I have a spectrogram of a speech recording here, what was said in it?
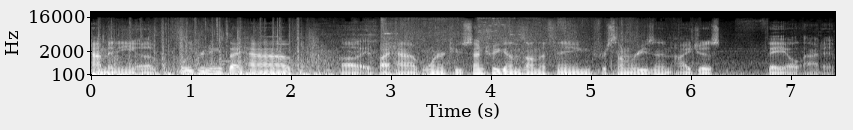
how many of the fully grenades I have. Uh, if I have one or two sentry guns on the thing, for some reason, I just fail at it.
